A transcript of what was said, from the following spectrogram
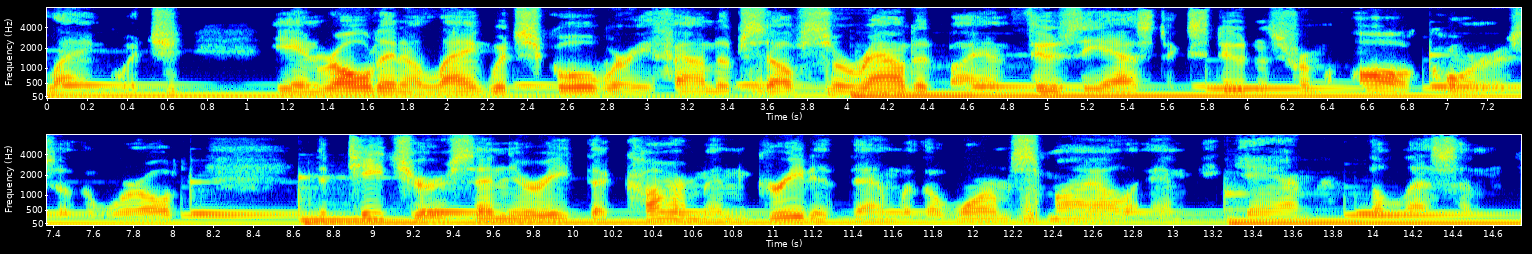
language. He enrolled in a language school where he found himself surrounded by enthusiastic students from all corners of the world. The teacher, Senorita Carmen, greeted them with a warm smile and began the lesson.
